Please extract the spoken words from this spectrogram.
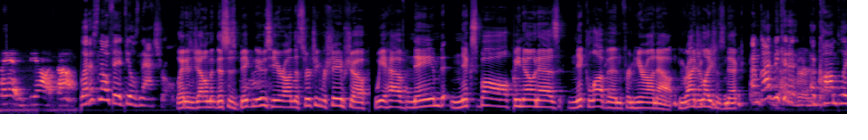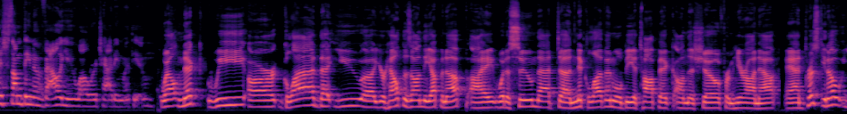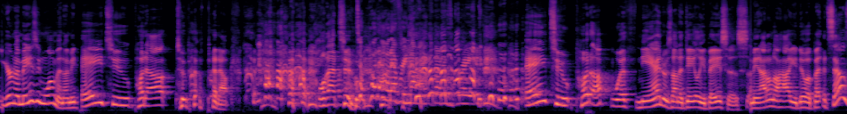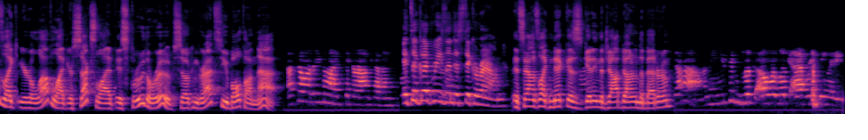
Down there, I'll say it and see how it sounds. Let us know if it feels natural. Ladies and gentlemen, this is big news here on the Searching for Shame show. We have named Nick's ball be known as Nick Lovin from here on out. Congratulations, Nick. I'm glad we could a- accomplish something of value while we're chatting with you. Well, Nick, we are glad that you uh, your health is on the up and up. I would assume that uh, Nick Lovin will be a topic on this show from here on out. And Chris, you know, you're an amazing woman. I mean, a to put out to put out. well, that too. To put out every night, that is great. A, to put up with Neanders on a daily basis. I mean, I don't know how you do it, but it sounds like your love life, your sex life is through the roof. So congrats to you both on that. That's the only reason why I stick around, Kevin. it's a good reason to stick around. It sounds like Nick is getting the job done in the bedroom. Yeah, I mean, you can look overlook everything that he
